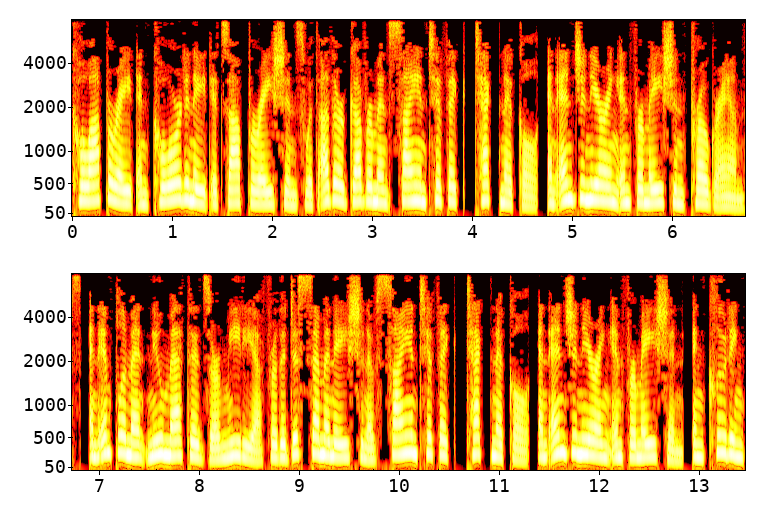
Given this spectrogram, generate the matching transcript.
cooperate and coordinate its operations with other government scientific, technical, and engineering information programs, and implement new methods or media for the dissemination of scientific, technical, and engineering information, including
